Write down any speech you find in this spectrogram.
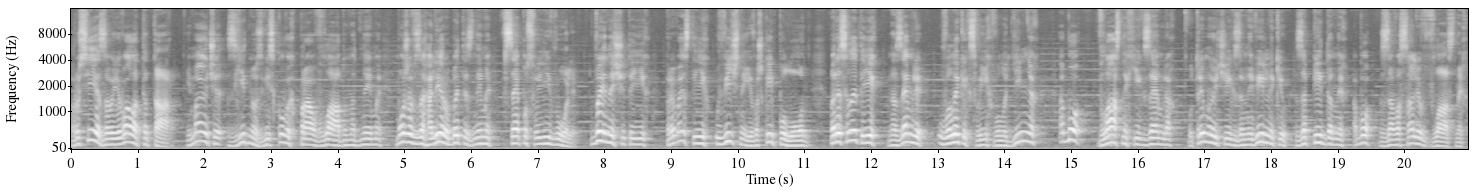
Росія завоювала татар і, маючи згідно з військових прав владу над ними, може взагалі робити з ними все по своїй волі, винищити їх, привести їх у вічний і важкий полон, переселити їх на землі у великих своїх володіннях або власних їх землях, утримуючи їх за невільників, за підданих або за васалів власних.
